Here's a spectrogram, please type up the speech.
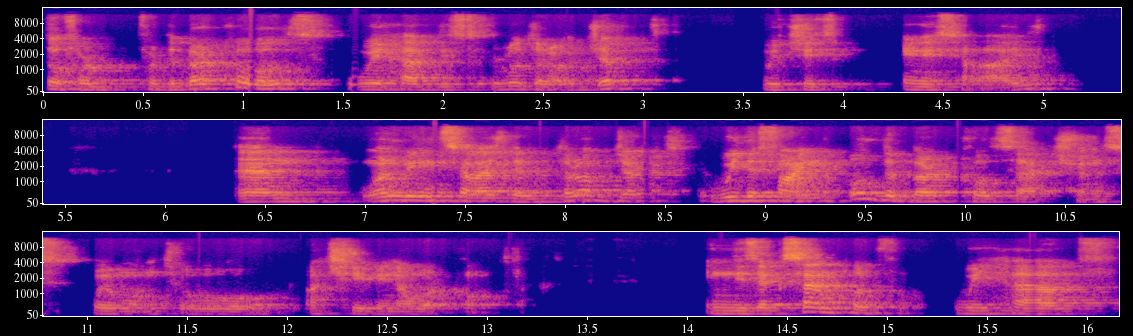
So for, for the bare calls, we have this router object, which is initialized. And when we initialize the router object, we define all the bare calls actions we want to achieve in our contract. In this example, we have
